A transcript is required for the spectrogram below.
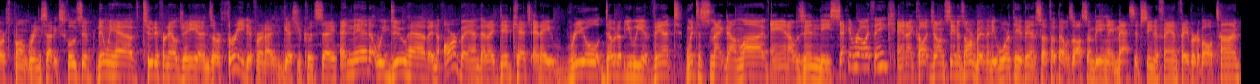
All-Stars Punk ringside exclusive. Then we have two different LJNs, or three different, I guess you could say. And then we do have an armband that I did catch at a real WWE event. Went to SmackDown Live, and I was in the second row, I think, and I caught John Cena's armband that he wore at the event, so I thought that was awesome, being a massive Cena fan, favorite of all time.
